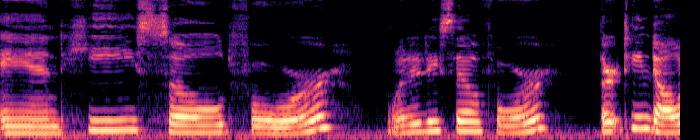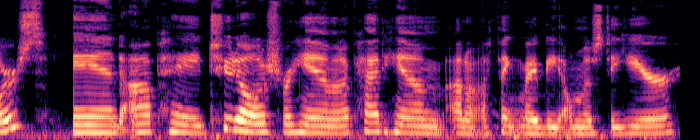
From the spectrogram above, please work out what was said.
and he sold for what did he sell for? $13. And I paid $2 for him. And I've had him, I don't, I think maybe almost a year.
